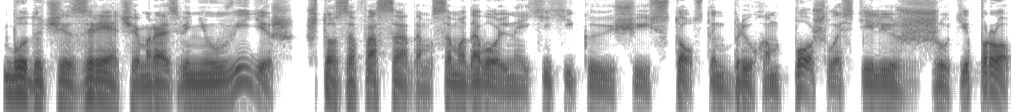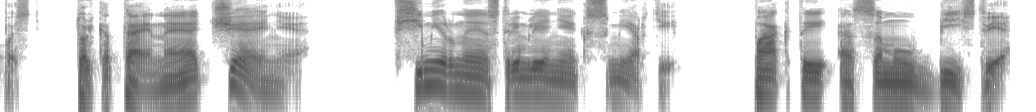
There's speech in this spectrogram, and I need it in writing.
Будучи зрячим, разве не увидишь, что за фасадом самодовольной хихикающей с толстым брюхом пошлости или жуть и пропасть? Только тайное отчаяние. Всемирное стремление к смерти. Пакты о самоубийстве,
